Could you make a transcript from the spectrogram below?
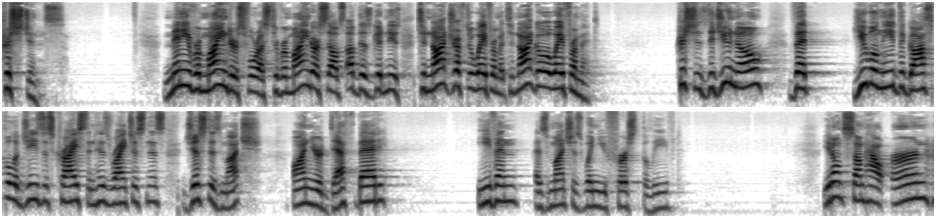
Christians. Many reminders for us to remind ourselves of this good news, to not drift away from it, to not go away from it. Christians, did you know that you will need the gospel of Jesus Christ and his righteousness just as much on your deathbed, even as much as when you first believed? You don't somehow earn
